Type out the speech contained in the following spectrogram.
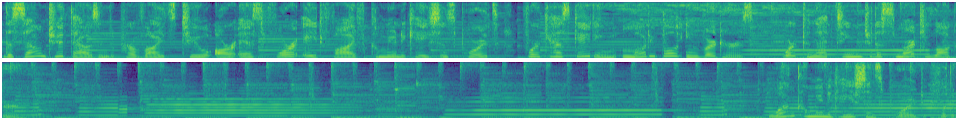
The Sun 2000 provides two RS485 communications ports for cascading multiple inverters or connecting to the smart logger. One communications port for the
